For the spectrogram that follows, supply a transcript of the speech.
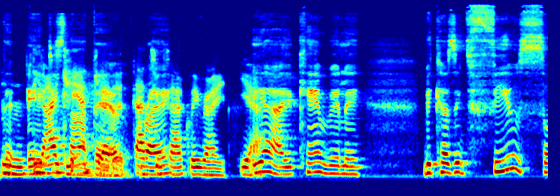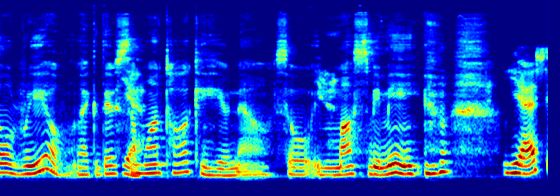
mm, the I can't get it. That's right? exactly right. Yeah. Yeah, you can't really because it feels so real. Like there's yeah. someone talking here now. So it yeah. must be me. yes,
